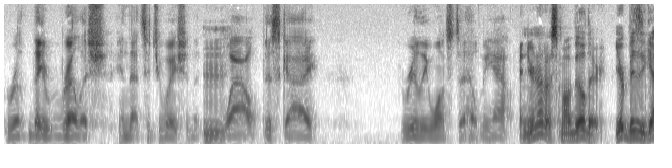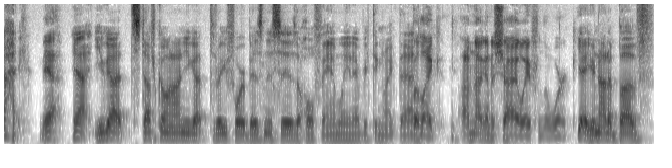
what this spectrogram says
re- they relish in that situation. That Mm. wow, this guy really wants to help me out. And you're not a small builder. You're a busy guy. Yeah, Yeah. You got stuff going on. You got three, four businesses, a whole family, and everything like that. but like I'm not going to shy away from the work. yeah, you're not above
